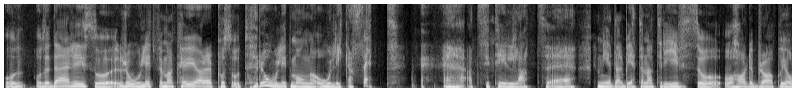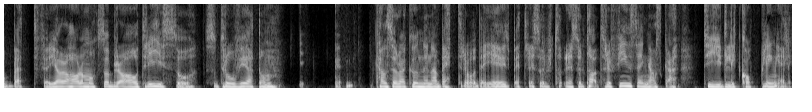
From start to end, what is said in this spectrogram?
Och, och det där är så roligt, för man kan ju göra det på så otroligt många olika sätt. Eh, att se till att eh, medarbetarna trivs och, och har det bra på jobbet. För har de också bra och trivs så, så tror vi att de eh, kan serva kunderna bättre och det ger ett bättre result- resultat. Så det finns en ganska tydlig koppling, eller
